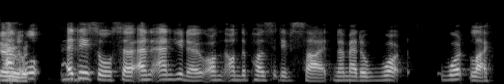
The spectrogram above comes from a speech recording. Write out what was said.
and it is also, and and you know, on on the positive side, no matter what what like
